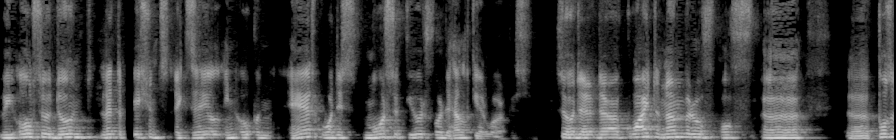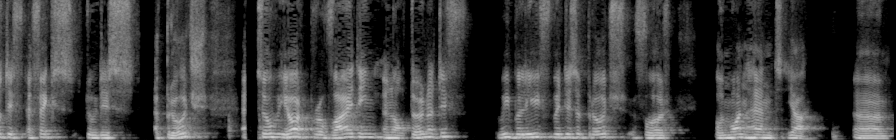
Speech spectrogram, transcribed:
we also don't let the patients exhale in open air, what is more secure for the healthcare workers. So there, there are quite a number of, of uh, uh, positive effects to this approach. And so we are providing an alternative, we believe, with this approach for, on one hand, yeah, um,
